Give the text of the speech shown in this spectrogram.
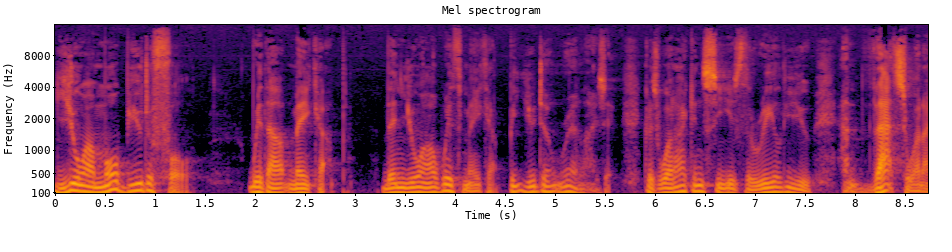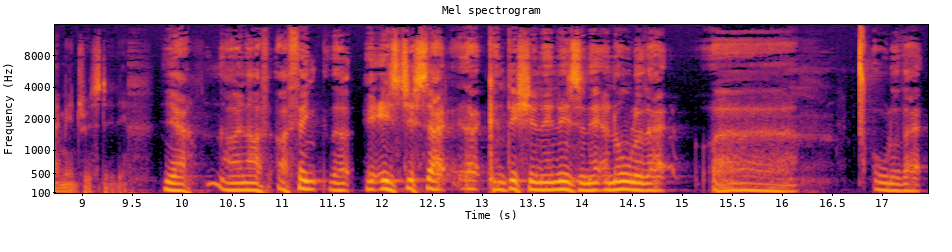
you are more beautiful without makeup than you are with makeup, but you don't realize it because what I can see is the real you, and that's what I'm interested in. Yeah, and I, I think that it is just that, that conditioning, isn't it? And all of that, uh, all of that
